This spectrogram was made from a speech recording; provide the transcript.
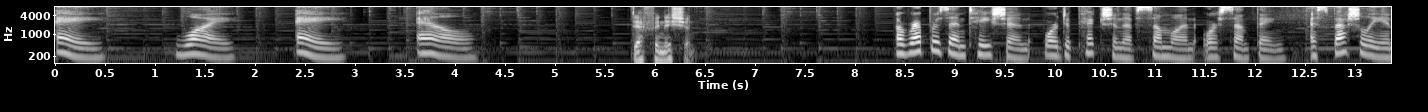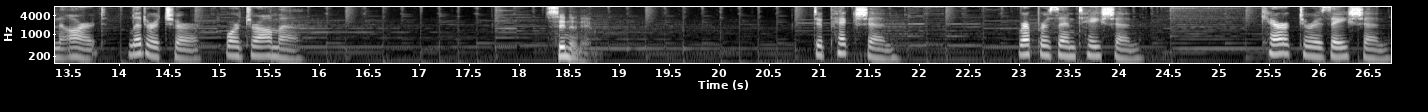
A Y A L Definition. A representation or depiction of someone or something, especially in art, literature, or drama. Synonym. Depiction. Representation. Characterization.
